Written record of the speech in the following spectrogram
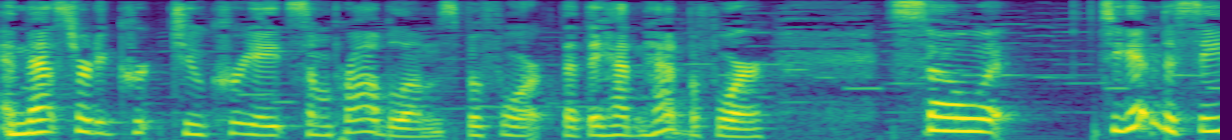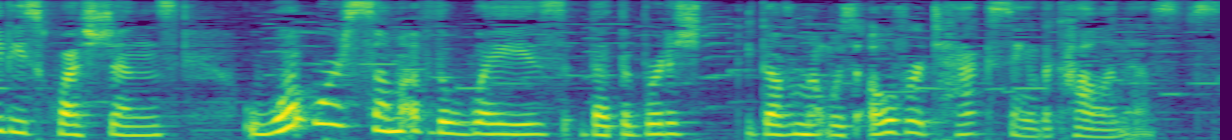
and that started cr- to create some problems before that they hadn't had before. So, to get into Sadie's questions, what were some of the ways that the British government was overtaxing the colonists?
